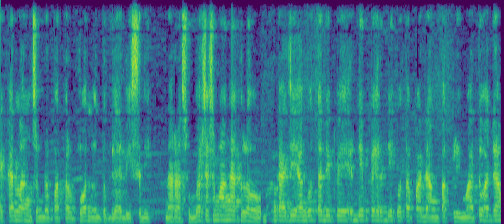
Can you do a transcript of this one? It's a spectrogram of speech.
saya kan langsung dapat telepon untuk jadi sedikit narasumber. Saya semangat loh. Bang KJ, anggota DP, DPRD Kota Padang 45 itu ada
